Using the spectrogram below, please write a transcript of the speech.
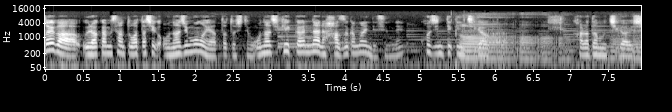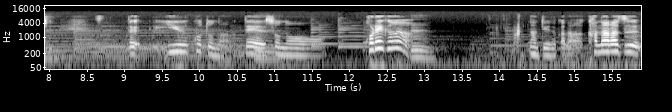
例えば浦上さんと私が同じものをやったとしても同じ結果になるはずがないんですよね。個人的に違うから。体も違うし、うんっていうことなんで、うん。そのこれが、うんなんていうのかな必ず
